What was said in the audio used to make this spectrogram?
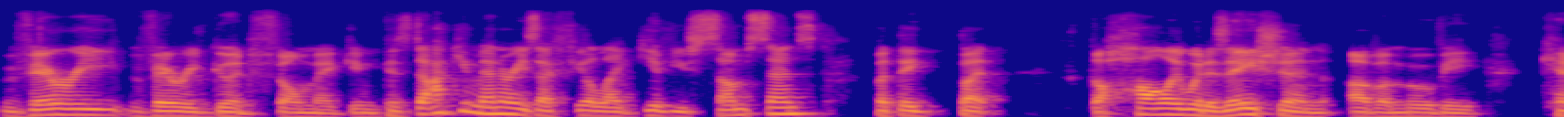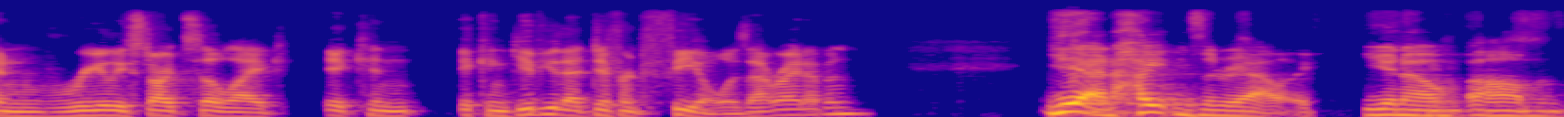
very very good filmmaking, because documentaries I feel like give you some sense, but they but the hollywoodization of a movie can really start to like it can it can give you that different feel. Is that right evan? Yeah it heightens the reality you know mm-hmm. um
